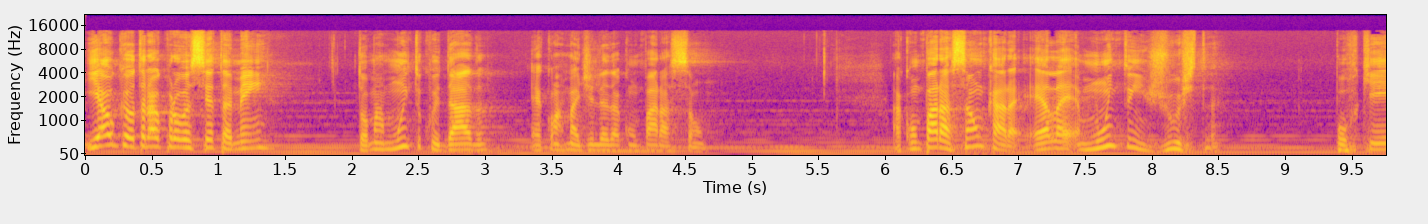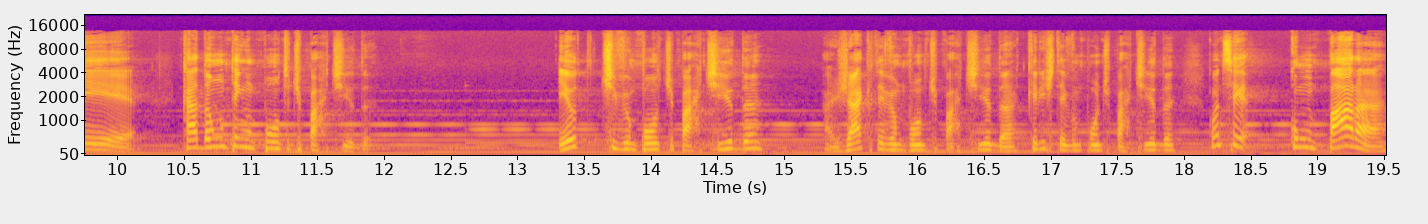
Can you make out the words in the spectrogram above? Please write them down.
E algo que eu trago para você também, tomar muito cuidado, é com a armadilha da comparação. A comparação, cara, ela é muito injusta, porque cada um tem um ponto de partida. Eu tive um ponto de partida, a Jaque teve um ponto de partida, a Cris teve um ponto de partida. Quando você compara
